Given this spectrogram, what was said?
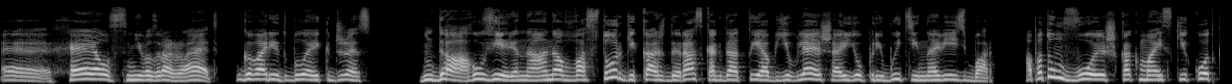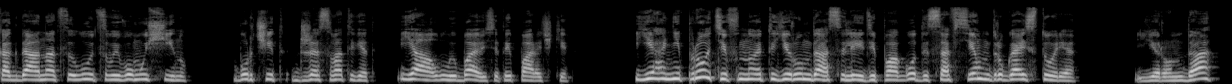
Э, Хейлс не возражает, говорит Блейк Джесс. Да, уверена, она в восторге каждый раз, когда ты объявляешь о ее прибытии на весь бар, а потом воешь, как майский кот, когда она целует своего мужчину. Бурчит Джесс в ответ. Я улыбаюсь этой парочке. Я не против, но это ерунда с леди погоды, совсем другая история. Ерунда?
